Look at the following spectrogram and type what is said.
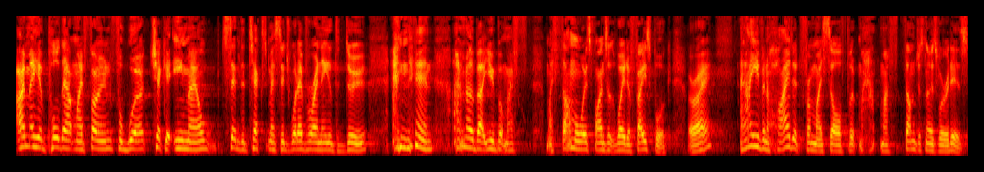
I may have pulled out my phone for work, check an email, send a text message, whatever I needed to do. And then, I don't know about you, but my, my thumb always finds its way to Facebook, all right? And I even hide it from myself, but my, my, thumb just knows where it is.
